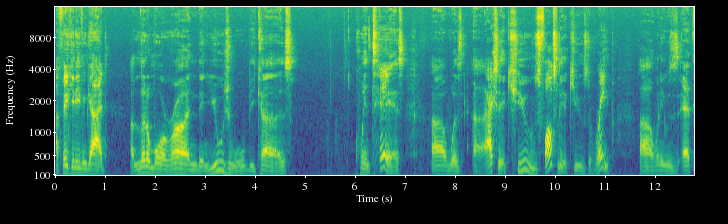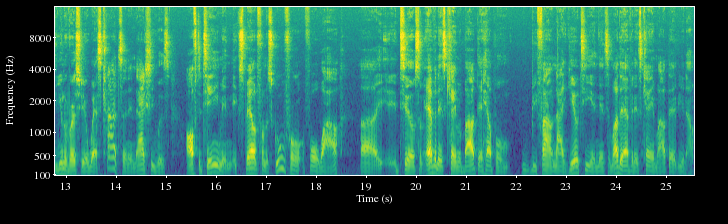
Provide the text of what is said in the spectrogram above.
I think it even got a little more run than usual because Quintez uh, was uh, actually accused, falsely accused of rape uh, when he was at the University of Wisconsin and actually was off the team and expelled from the school for, for a while uh, until some evidence came about that helped him be found not guilty. And then some other evidence came out that, you know,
